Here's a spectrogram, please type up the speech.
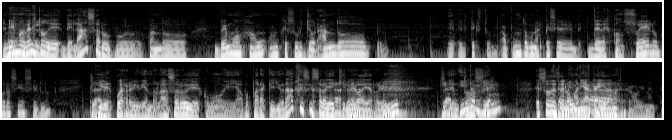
El mismo eh, evento de, Lázaro, cuando vemos a un, Jesús llorando, eh, el texto apunta a una especie de desconsuelo, por así decirlo. Y después reviviendo a Lázaro y es como, ya, pues para qué lloraste si sabías que lo iba a revivir. Claro, y, también... Eso desde la humanidad caída nuestra, obviamente.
